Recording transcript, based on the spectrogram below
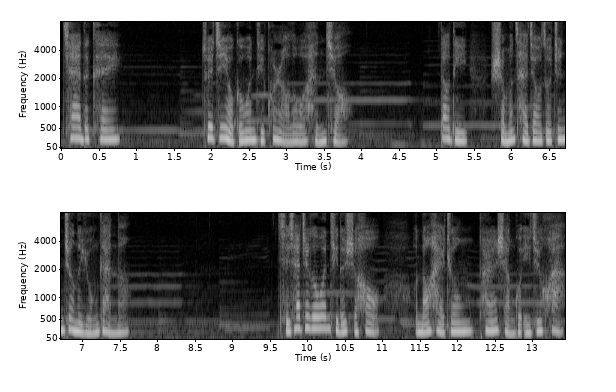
亲爱的 K，最近有个问题困扰了我很久。到底什么才叫做真正的勇敢呢？写下这个问题的时候，我脑海中突然闪过一句话：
